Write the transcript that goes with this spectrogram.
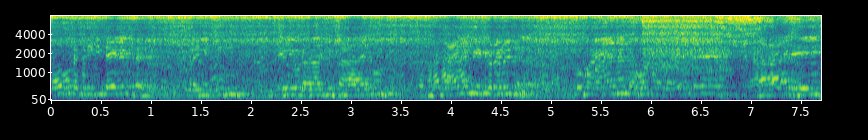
unter die Decke bringen, beziehungsweise schneiden. Das hat einige Gründe. Zum einen unter erreiche ich,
